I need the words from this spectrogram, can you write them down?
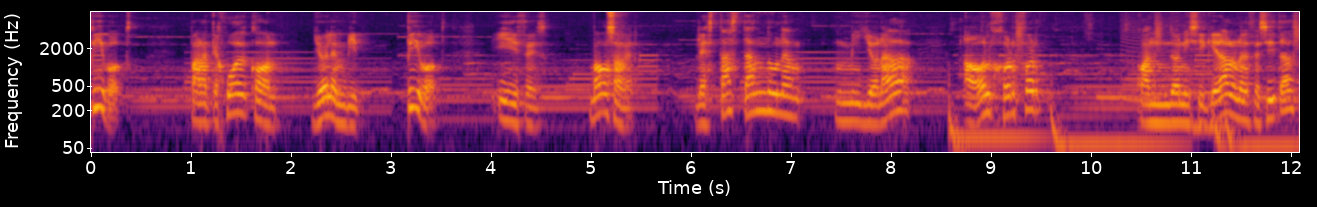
pivot, para que juegue con Joel Embiid, pivot. Y dices, vamos a ver, le estás dando una millonada a Old Horford cuando ni siquiera lo necesitas.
